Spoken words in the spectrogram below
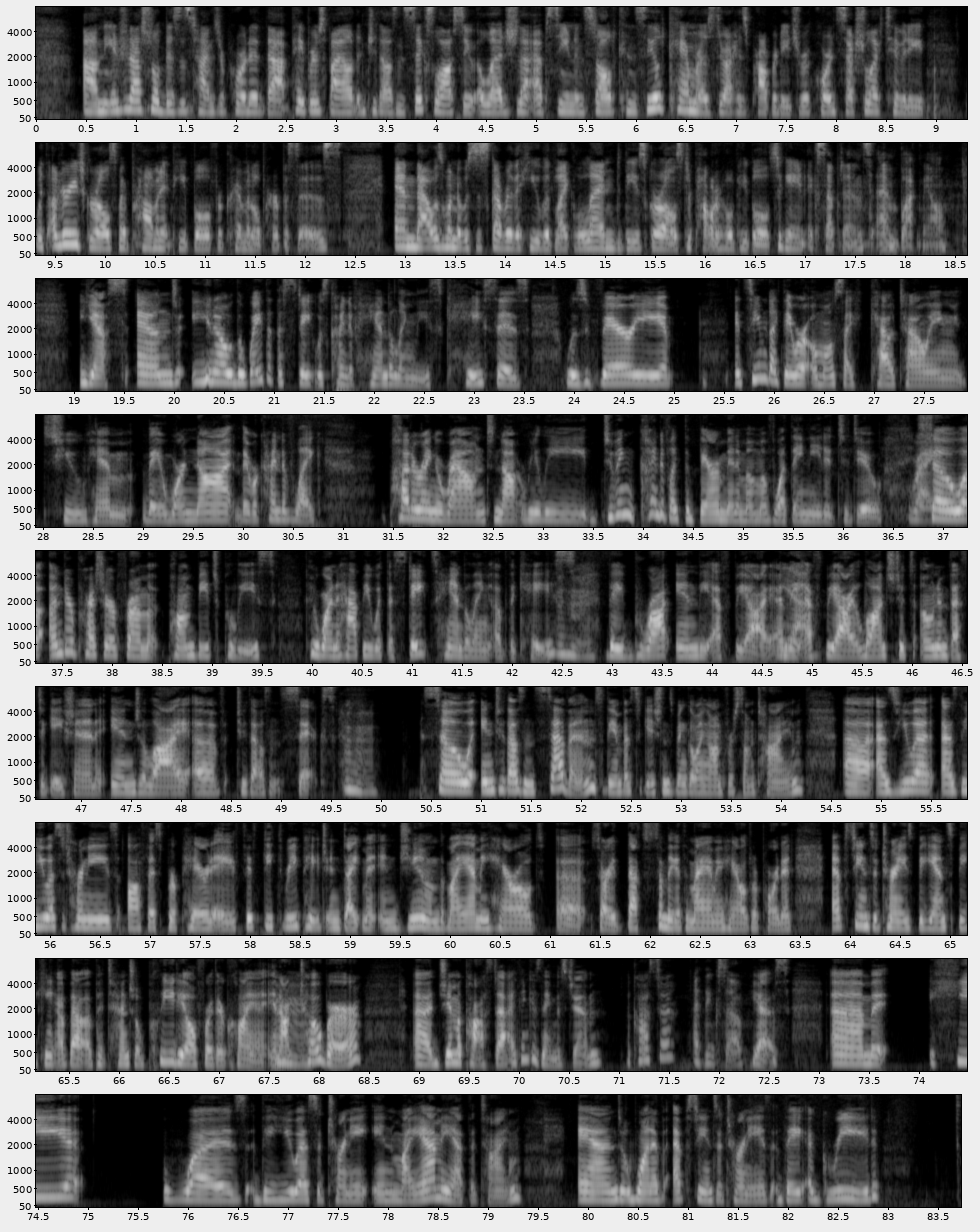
Um, the International Business Times reported that papers filed in 2006 lawsuit alleged that Epstein installed concealed cameras throughout his property to record sexual activity with underage girls by prominent people for criminal purposes. And that was when it was discovered that he would like lend these girls to powerful people to gain acceptance and blackmail. Yes, and you know the way that the state was kind of handling these cases was very. It seemed like they were almost like kowtowing to him. They were not. They were kind of like puttering around, not really doing kind of like the bare minimum of what they needed to do. Right. So, uh, under pressure from Palm Beach police, who were unhappy with the state's handling of the case, they brought in the FBI, and Yeah. the FBI launched its own investigation in July of 2006. So in 2007, so the investigation's been going on for some time. Uh, as U.S. as the U.S. Attorney's Office prepared a 53-page indictment in June, the Miami Herald, uh, sorry, that's something that the Miami Herald reported. Epstein's attorneys began speaking about a potential plea deal for their client in October. Uh, Jim Acosta, I think his name is Jim Acosta. I think so. Yes. Um, he was the U.S. attorney in Miami at the time, and one of Epstein's attorneys. They agreed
